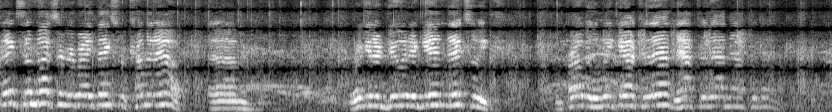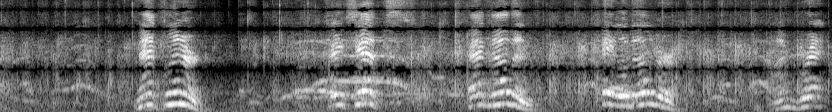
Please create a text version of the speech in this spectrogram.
Thanks so much, everybody. Thanks for coming out. Um, we're going to do it again next week. And probably the week after that, and after that, and after that. Matt Flinner, Jake Schepps, Pat Melvin, Caleb Elder. I'm Brett.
